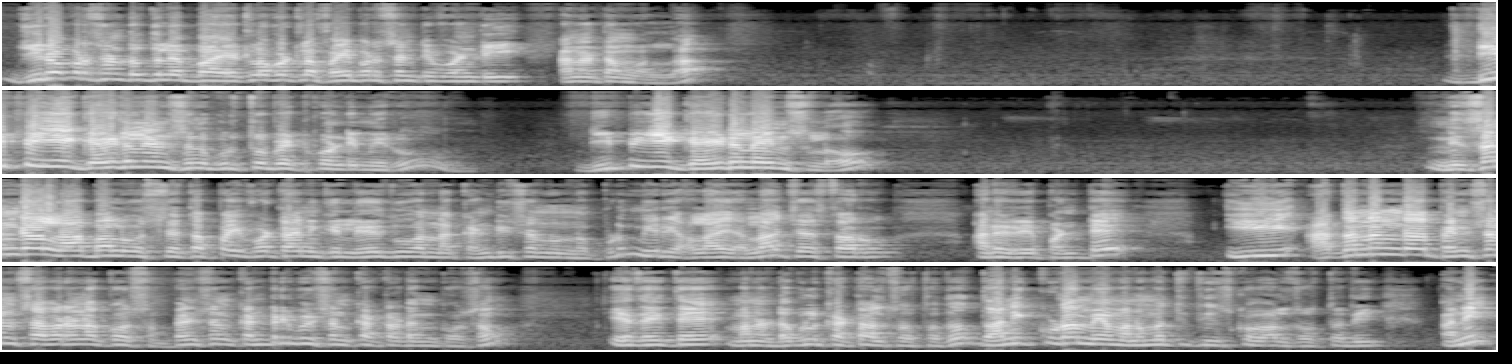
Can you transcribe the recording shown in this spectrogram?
జీరో పర్సెంట్ వద్దులేబ్బా ఎట్లా కొట్ల ఫైవ్ పర్సెంట్ ఇవ్వండి అనటం వల్ల డిపిఈ గైడ్ లైన్స్ను గుర్తుపెట్టుకోండి మీరు. డిపిఈ గైడ్ లైన్స్లో నిజంగా లాభాలు వస్తే తప్ప ఇవ్వటానికి లేదు అన్న కండిషన్ ఉన్నప్పుడు మీరు అలా ఎలా చేస్తారు అని రేపంటే ఈ అదనంగా పెన్షన్ సవరణ కోసం పెన్షన్ కంట్రిబ్యూషన్ కట్టడం కోసం ఏదైతే మనం డబ్బులు కట్టాల్సి వస్తుందో దానికి కూడా మేము అనుమతి తీసుకోవాల్సి వస్తుంది అని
